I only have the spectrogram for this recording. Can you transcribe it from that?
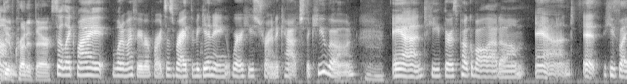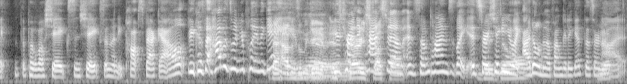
Um, give credit there. So like my one of my favorite parts is right at the beginning where he's trying to catch the Cubone and he throws Pokeball at him and it he's like the Pokeball shakes and shakes and then he pops back out because that happens when you're playing the game. That happens in the Yeah. game. You're you're It's trying very to catch stressful. them and sometimes like it starts They shaking you're like. I don't know if I'm gonna get this or Yep. not.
